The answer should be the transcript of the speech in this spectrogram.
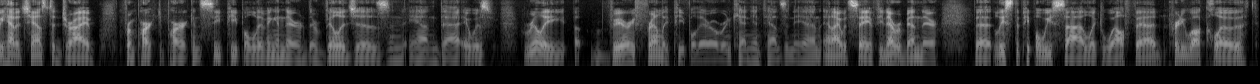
we had a chance to drive from park to park and see people living in their, their villages, and and uh, it was really uh, very friendly people there over in Kenya and Tanzania. And, and I would say, if you've never been there, the, at least the people we saw looked well fed, pretty well clothed,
